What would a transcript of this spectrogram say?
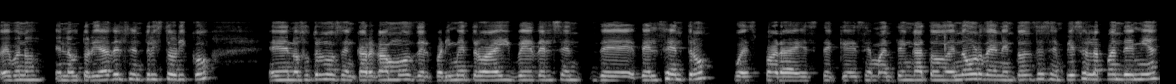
eh, bueno, en la autoridad del centro histórico, eh, nosotros nos encargamos del perímetro A y B del, del centro, pues para este, que se mantenga todo en orden. Entonces empieza la pandemia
